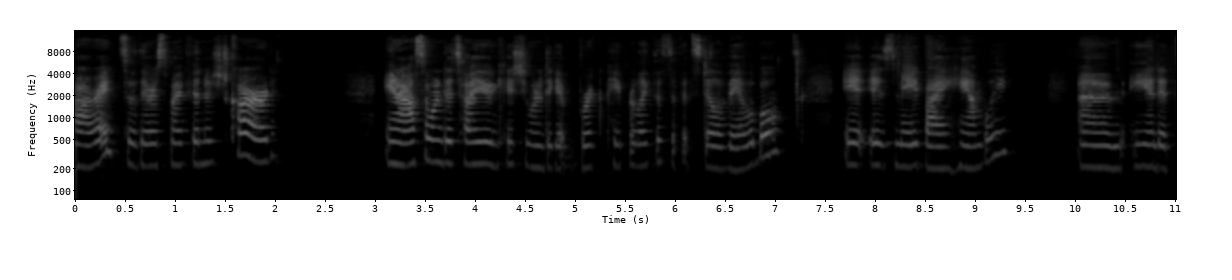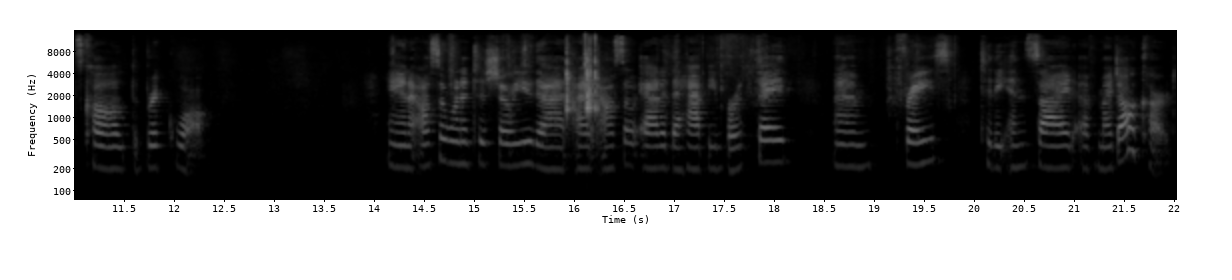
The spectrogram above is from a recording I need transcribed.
Alright, so there's my finished card. And I also wanted to tell you, in case you wanted to get brick paper like this, if it's still available, it is made by Hambly, um, and it's called the Brick Wall. And I also wanted to show you that I also added the happy birthday um, phrase to the inside of my dog card.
